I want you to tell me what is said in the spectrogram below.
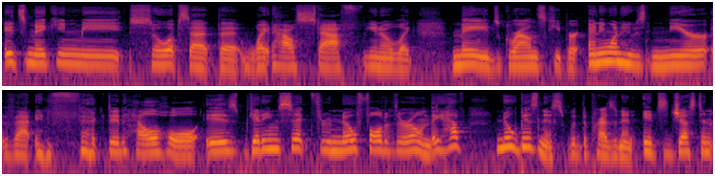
It's making me so upset that White House staff, you know, like maids, groundskeeper, anyone who's near that infected hellhole is getting sick through no fault of their own. They have no business with the president. It's just an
